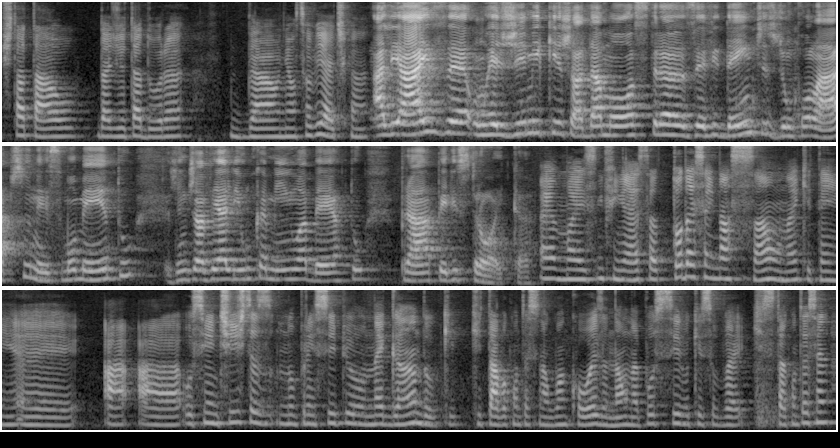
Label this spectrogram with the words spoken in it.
estatal da ditadura da União Soviética. Né? Aliás, é um regime que já dá mostras evidentes de um colapso nesse momento. A gente já vê ali um caminho aberto para a perestroika. É, mas enfim, essa toda essa inação, né, que tem é, a, a, os cientistas no princípio negando que estava acontecendo alguma coisa, não, não é possível que isso vai que está acontecendo.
